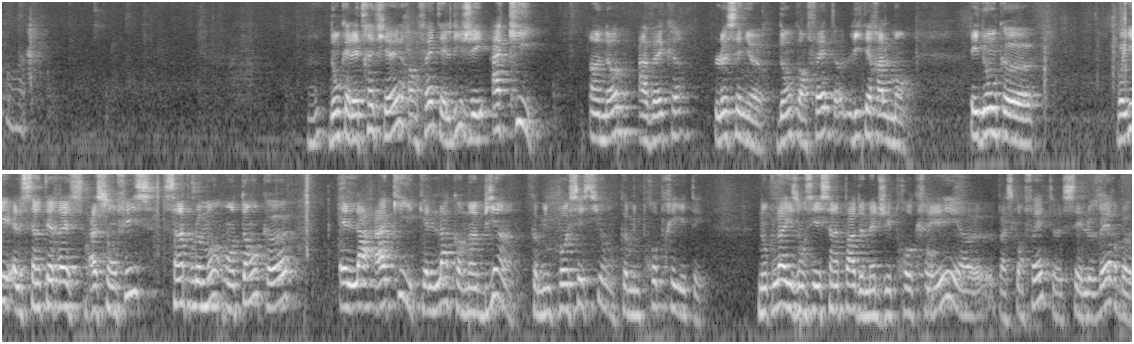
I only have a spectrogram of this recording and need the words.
Hmm? Donc elle est très fière, en fait, elle dit j'ai acquis un homme avec le Seigneur. Donc en fait, littéralement. Et donc, euh, voyez, elle s'intéresse à son fils simplement en tant que elle l'a acquis, qu'elle l'a comme un bien, comme une possession, comme une propriété. Donc là, ils ont essayé sympa de mettre j'ai procréé, euh, parce qu'en fait, c'est le verbe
